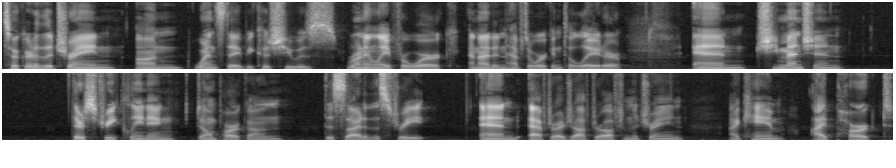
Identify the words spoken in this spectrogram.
took her to the train on Wednesday because she was running late for work, and I didn't have to work until later. And she mentioned there's street cleaning. Don't park on this side of the street. And after I dropped her off from the train, I came. I parked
